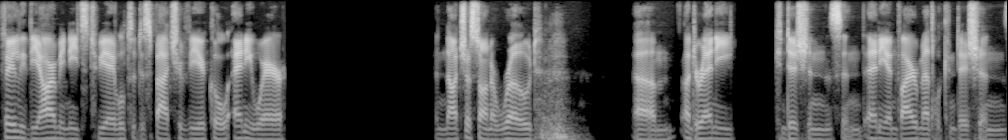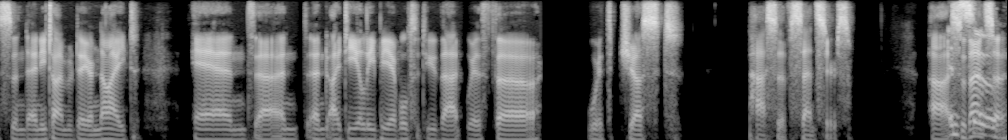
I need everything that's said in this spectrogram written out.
Clearly, the army needs to be able to dispatch a vehicle anywhere, and not just on a road, um, under any conditions and any environmental conditions and any time of day or night, and uh, and and ideally be able to do that with uh, with just passive sensors. Uh, so, so, that's a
